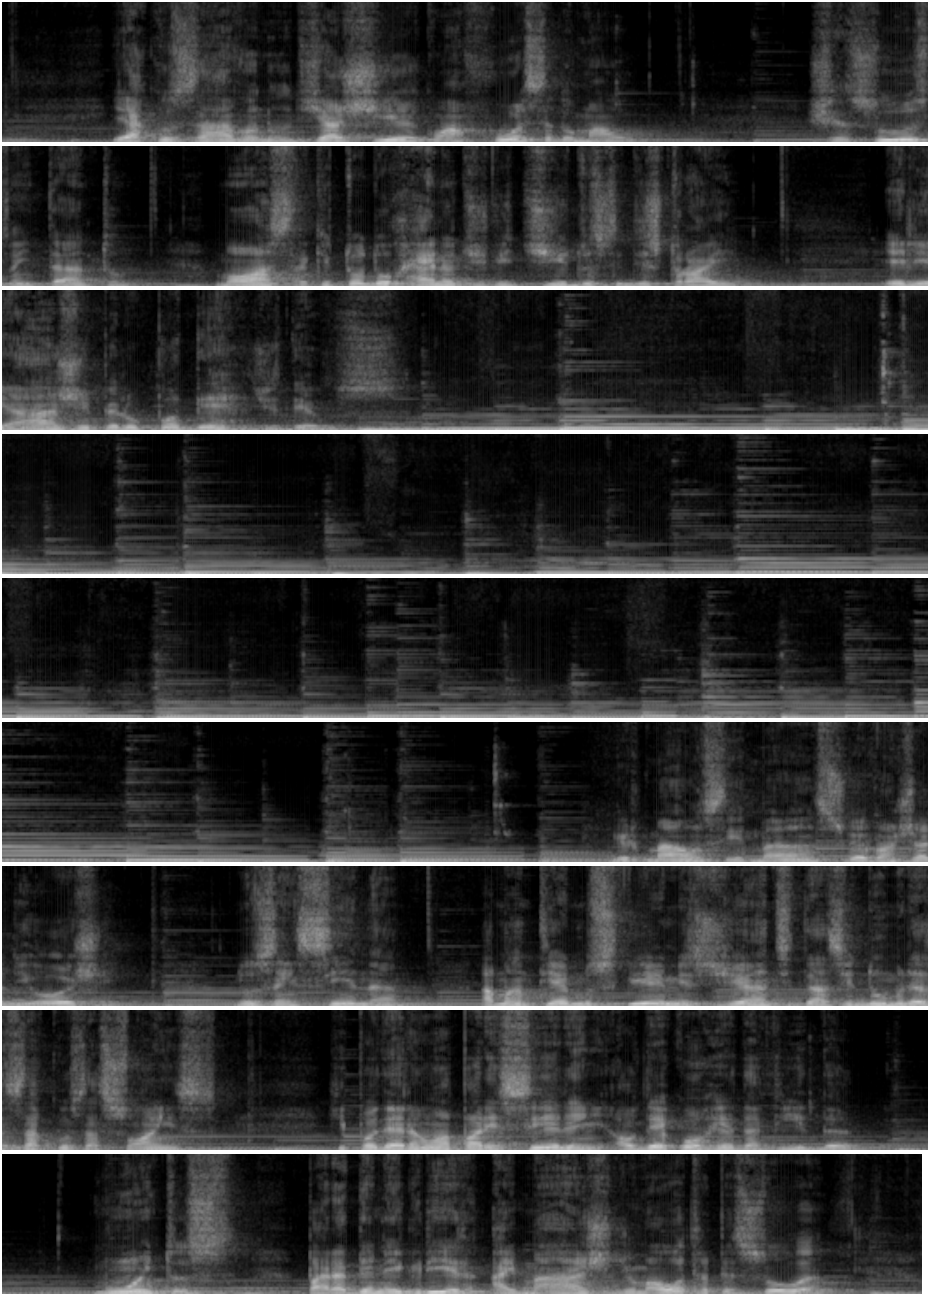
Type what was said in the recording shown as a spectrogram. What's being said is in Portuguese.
e acusavam-no de agir com a força do mal. Jesus, no entanto, mostra que todo o reino dividido se destrói. Ele age pelo poder de Deus. Irmãos e irmãs, o Evangelho de hoje nos ensina a mantermos firmes diante das inúmeras acusações que poderão aparecerem ao decorrer da vida. Muitos, para denegrir a imagem de uma outra pessoa,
